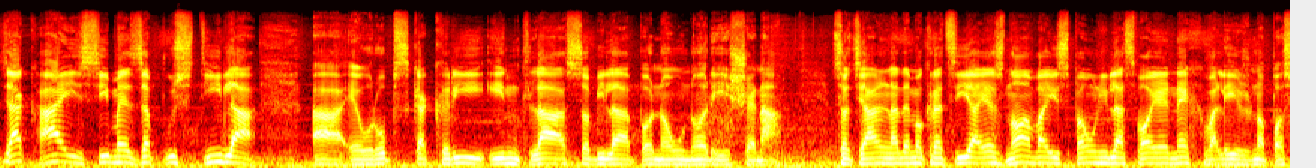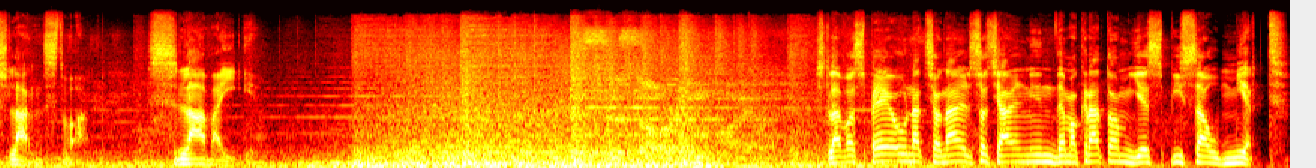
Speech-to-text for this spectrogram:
zakaj si me zapustila? A evropska kri in tla so bila ponovno rešena. Socialna demokracija je znova izpolnila svoje nehvaležno poslanstvo. Slava ji! Slavospev nacionalsocialnim demokratom je spisal Mirt.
